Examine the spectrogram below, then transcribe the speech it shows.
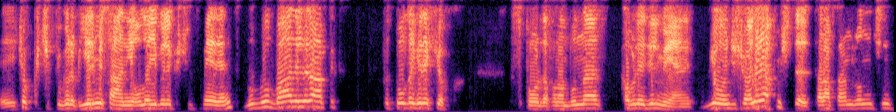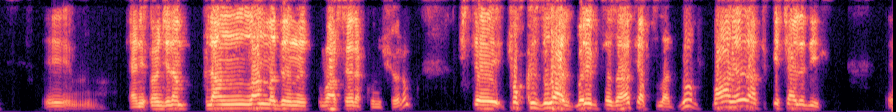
e, çok küçük bir grup 20 saniye olayı böyle küçültmeye yani bu, bu bahaneleri artık futbolda gerek yok. Sporda falan bunlar kabul edilmiyor yani. Bir oyuncu şöyle yapmıştı taraftarımız onun için e, yani önceden planlanmadığını varsayarak konuşuyorum. İşte çok kızdılar, böyle bir tezahürat yaptılar. Bu bahaneler artık geçerli değil. E,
